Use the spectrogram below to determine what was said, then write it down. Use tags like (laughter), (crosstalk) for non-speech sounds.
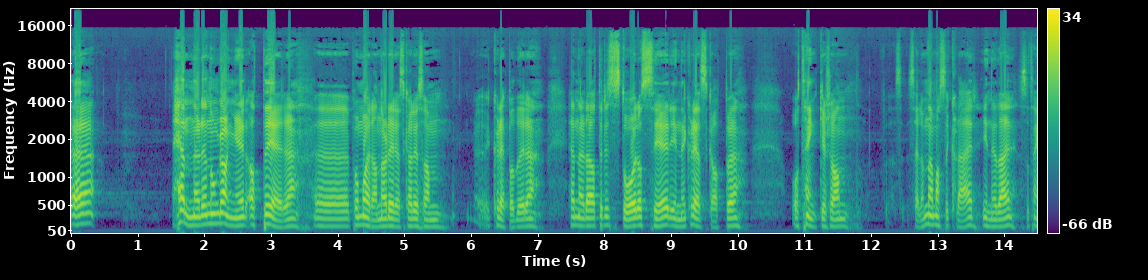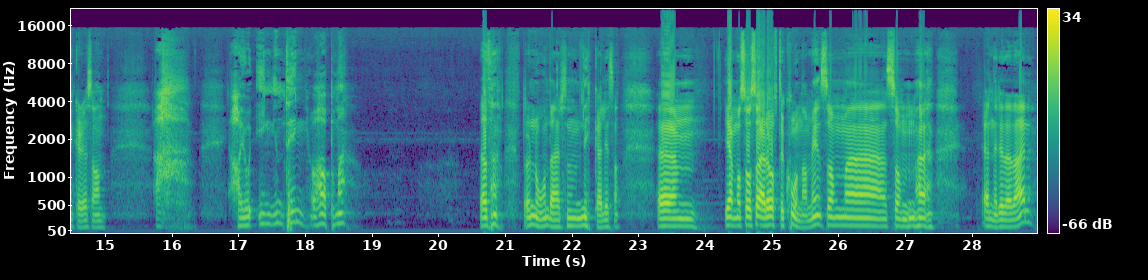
Eh, hender det noen ganger at dere eh, på morgenen når dere skal liksom eh, kle på dere, hender det at dere står og ser inn i klesskapet og tenker sånn Selv om det er masse klær inni der, så tenker dere sånn ah, Jeg har jo ingenting å ha på meg. (laughs) Det, det var noen der som nikka litt sånn. Um, hjemme hos oss er det ofte kona mi som, uh, som (laughs) ender i det der.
